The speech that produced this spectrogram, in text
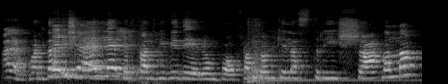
Allora, guardate Le belle per farvi vedere un po'. Ho fatto anche la striscia. Mamma,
